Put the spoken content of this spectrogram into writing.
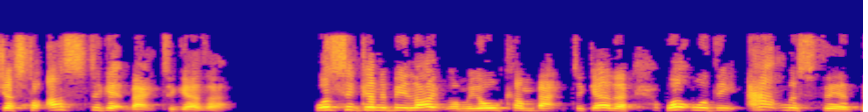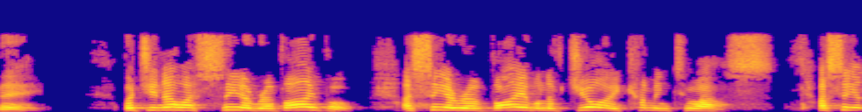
just for us to get back together. What's it going to be like when we all come back together? What will the atmosphere be? But you know, I see a revival. I see a revival of joy coming to us. I see an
